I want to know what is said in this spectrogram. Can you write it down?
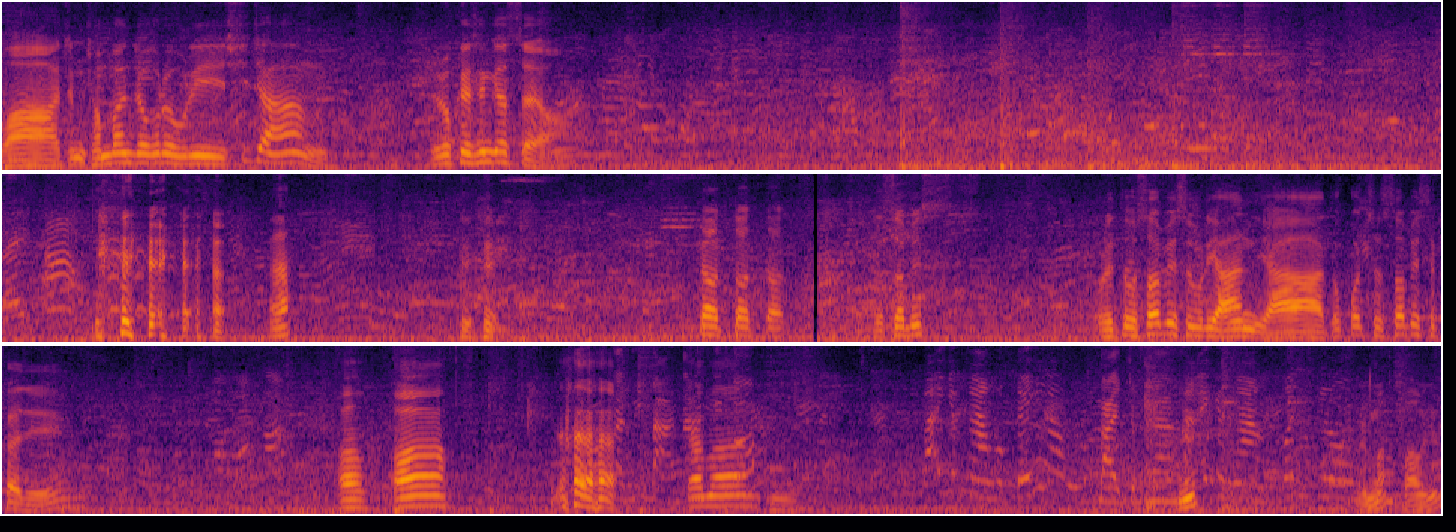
와 지금 전반적으로 우리 시장 이렇게 생겼어요 어? 또또 또 또 서비스 우리 또 서비스 우리 안야또 고추 서비스까지 어어 까만 음. 70 ký đâu 70 ngàn 응? 70 얼마? 마오냐?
